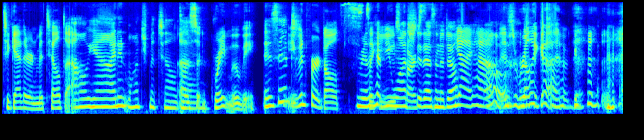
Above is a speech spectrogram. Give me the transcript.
together in Matilda. Oh yeah, I didn't watch Matilda. Uh, it's a great movie. Is it Even for adults. Really? like Have you watched car- it as an adult? Yeah, I have. Oh. It's really good.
